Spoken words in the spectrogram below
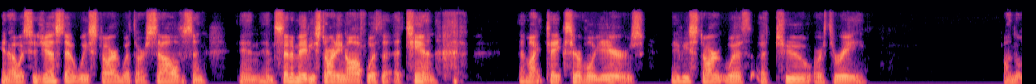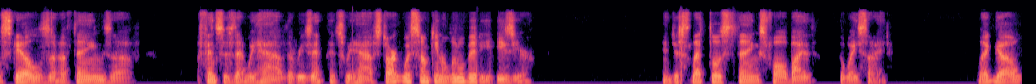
And I would suggest that we start with ourselves and, and instead of maybe starting off with a, a 10, that might take several years, maybe start with a two or three on those scales of things, of offenses that we have, the resentments we have. Start with something a little bit easier and just let those things fall by the wayside. Let go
